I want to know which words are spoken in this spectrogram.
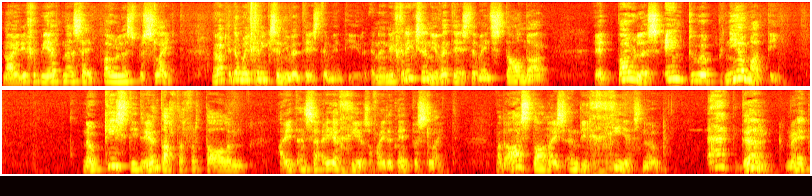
na hierdie gebeurtenisse het Paulus besluit. Nou ek het in my Griekse Nuwe Testament hier. En in die Griekse Nuwe Testament staan daar het Paulus en toe pneumati. Nou kies die 83 vertaling Hy het in sy eie gees of hy dit net besluit. Maar daar staan hy's in die gees. Nou ek dink met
